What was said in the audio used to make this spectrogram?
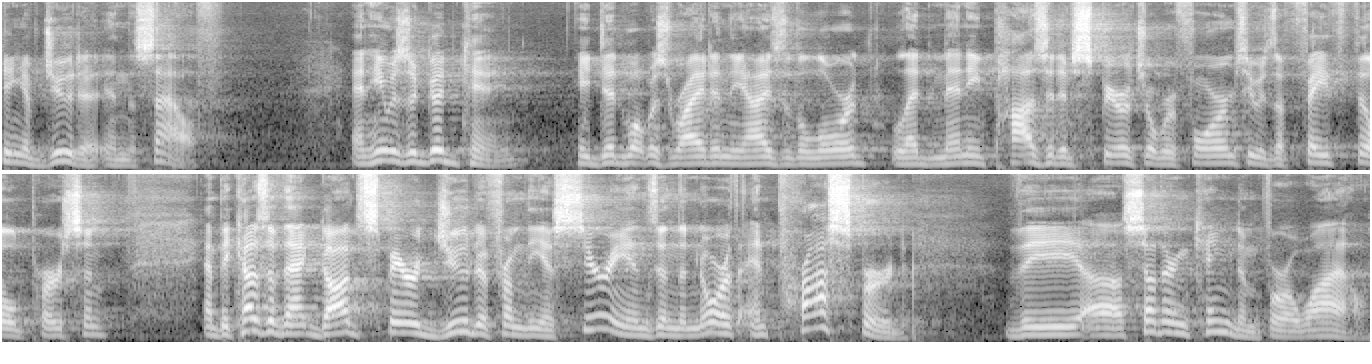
king of Judah in the south. And he was a good king. He did what was right in the eyes of the Lord, led many positive spiritual reforms. He was a faith filled person. And because of that, God spared Judah from the Assyrians in the north and prospered the uh, southern kingdom for a while.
